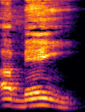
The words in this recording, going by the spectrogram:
Amém.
